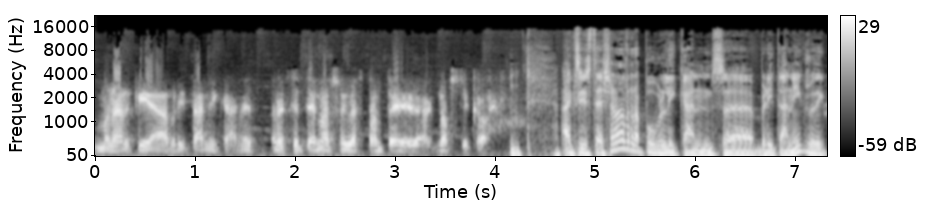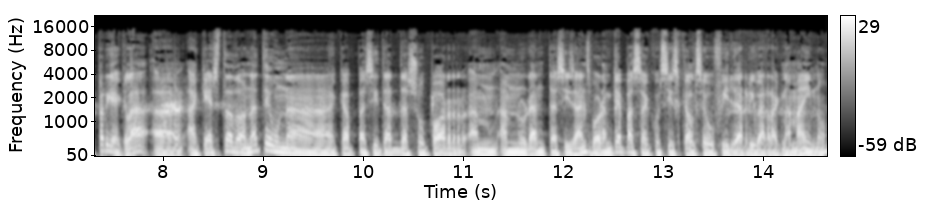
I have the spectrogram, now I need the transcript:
monarquía británica. En, es- en este tema soy bastante agnóstico. Existeixen els republicans eh, britànics? Ho dic perquè, clar, eh, aquesta dona té una capacitat de suport amb, amb 96 anys. Veurem què passa si és que el seu fill arriba a regnar mai, no?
